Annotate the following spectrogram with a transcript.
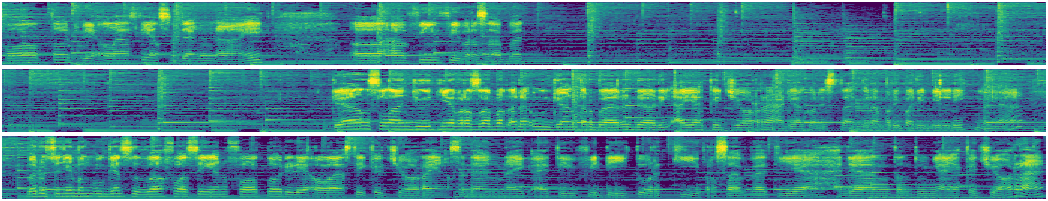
foto di Lesti yang sedang naik. Uh, Avivi bersahabat Dan selanjutnya persahabat ada unggahan terbaru dari Ayah Kejora di akun Instagram pribadi miliknya Baru saja mengunggah sebuah postingan foto di Lesti Kejora yang sedang naik ATV di Turki persahabat ya. Dan tentunya Ayah Kejora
